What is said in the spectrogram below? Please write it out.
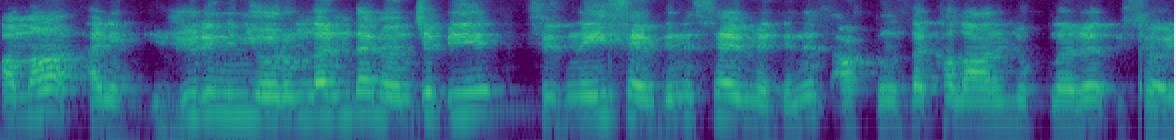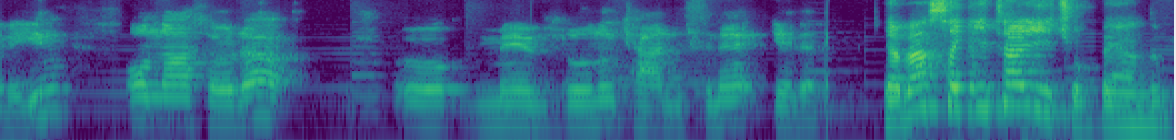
ama hani jürinin yorumlarından önce bir siz neyi sevdiniz sevmediniz aklınızda kalan lookları söyleyin. Ondan sonra o mevzunun kendisine gelelim. Ya ben Sagittarius'u çok beğendim.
